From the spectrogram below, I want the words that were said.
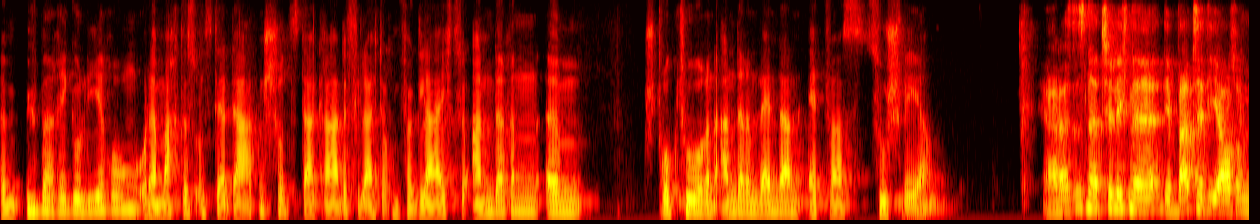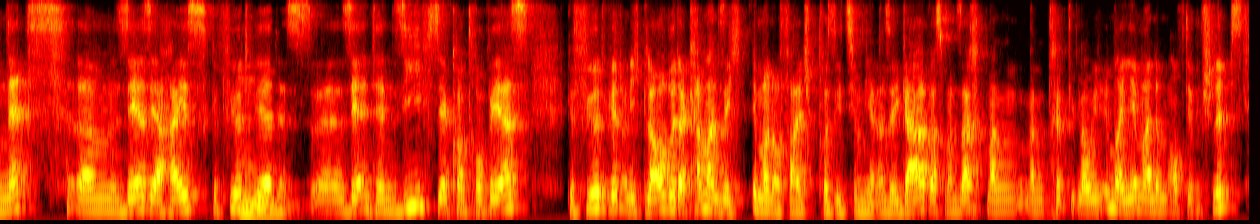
ähm, Überregulierung oder macht es uns der Datenschutz da gerade vielleicht auch im Vergleich zu anderen ähm, Strukturen, anderen Ländern etwas zu schwer? Ja, das ist natürlich eine Debatte, die auch im Netz ähm, sehr, sehr heiß geführt mhm. wird, ist äh, sehr intensiv, sehr kontrovers geführt wird. Und ich glaube, da kann man sich immer noch falsch positionieren. Also egal, was man sagt, man, man tritt, glaube ich, immer jemandem auf den Schlips.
